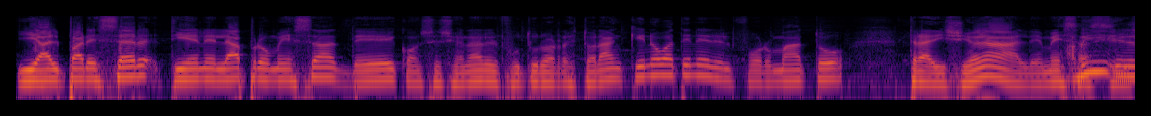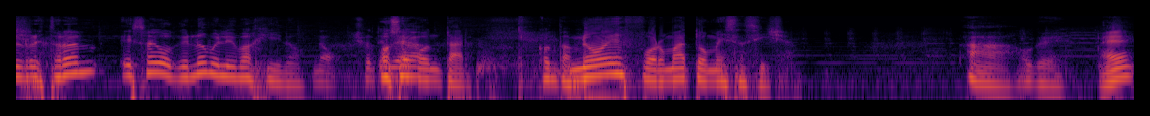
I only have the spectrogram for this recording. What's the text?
y al parecer tiene la promesa de concesionar el futuro restaurante que no va a tener el formato tradicional de A mesa mí silla. el restaurante es algo que no me lo imagino. No, yo te O voy sea, a contar. Contame. No es formato mesa silla. Ah, ok. ¿eh?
